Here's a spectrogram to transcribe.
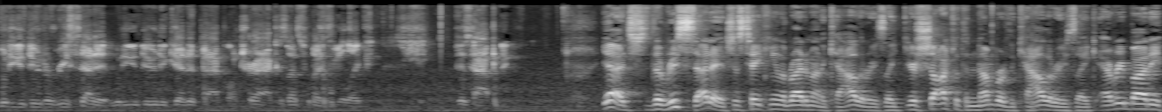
What do you do to reset it? What do you do to get it back on track? Because that's what I feel like is happening. Yeah, it's the reset it. It's just taking in the right amount of calories. Like you're shocked with the number of the calories. Like everybody,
